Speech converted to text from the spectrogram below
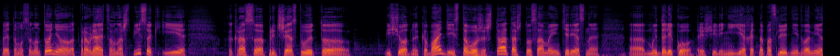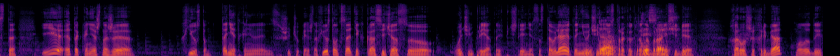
Поэтому Сан-Антонио отправляется в наш список, и как раз предшествует еще одной команде из того же штата, что самое интересное. Мы далеко решили не ехать на последние два места. И это, конечно же, Хьюстон. Да нет, шучу, конечно. Хьюстон, кстати, как раз сейчас очень приятное впечатление составляет. Они очень да, быстро как-то набрали себе хороших ребят молодых,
